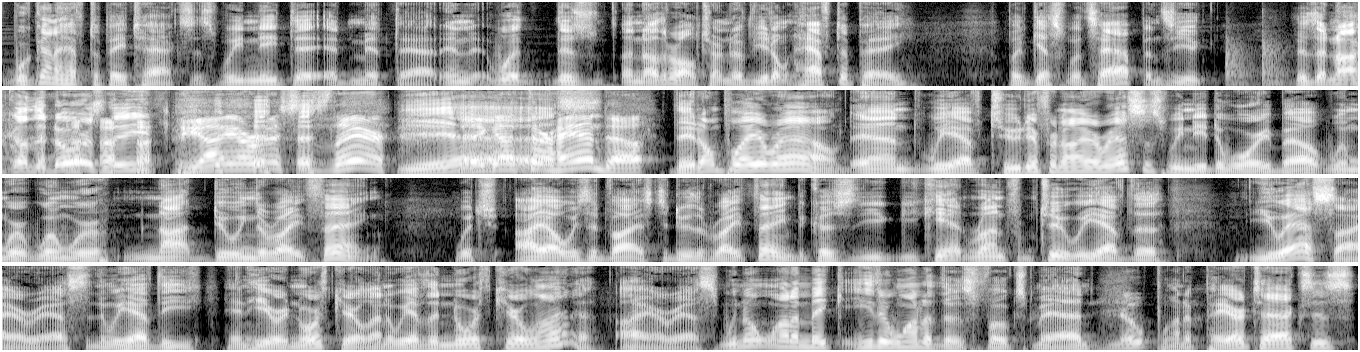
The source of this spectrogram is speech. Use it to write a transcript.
we're going to have to pay taxes. We need to admit that. And what, there's another alternative. You don't have to pay. But guess what's happens? You, there's a knock on the door, Steve. The IRS is there. Yeah, They got their hand out. They don't play around, and we have two different IRSs we need to worry about when we're when we're not doing the right thing. Which I always advise to do the right thing because you, you can't run from two. We have the U.S. IRS, and then we have the and here in North Carolina we have the North Carolina IRS. We don't want to make either one of those folks mad. Nope. We want to pay our taxes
